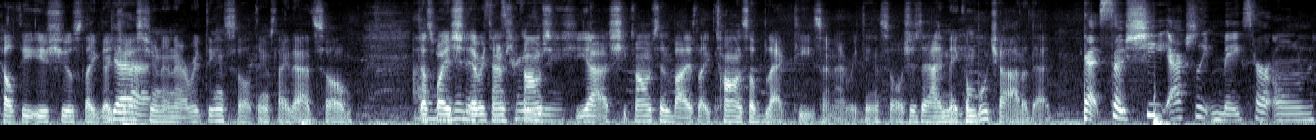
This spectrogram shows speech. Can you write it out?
healthy issues like digestion and everything, so things like that. So that's Oh why she, every time she comes, she- yeah, she comes and buys like tons of black teas and everything. So she said, I make kombucha out of that. Yeah, so she actually makes her own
